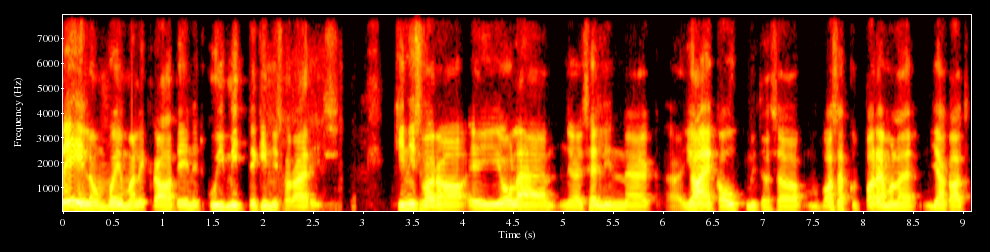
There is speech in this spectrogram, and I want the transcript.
veel on võimalik raha teenida, kui mitte kinnisvaraäris kinnisvara ei ole selline jaekaup, mida sa vasakult paremale jagad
